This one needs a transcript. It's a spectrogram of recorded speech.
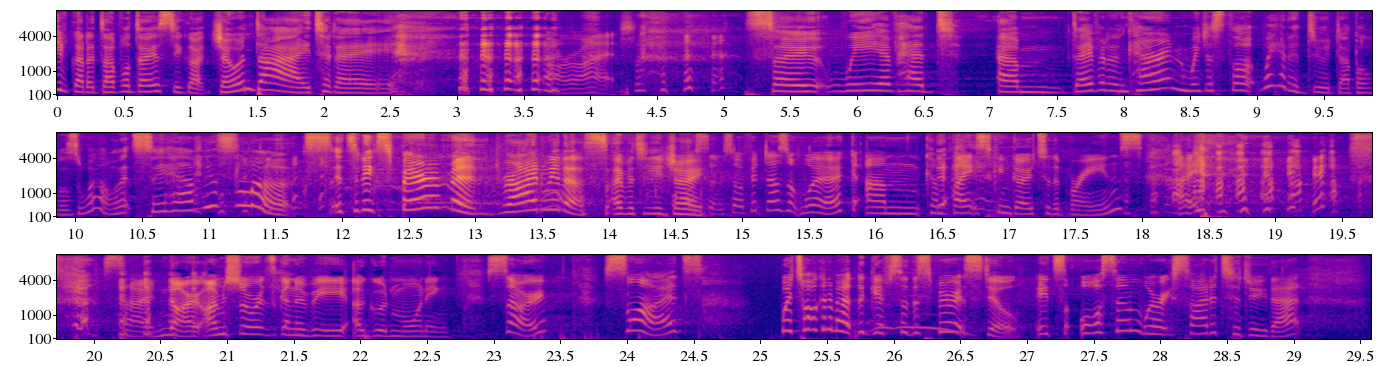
you've got a double dose. You've got Joe and Di today. All right. so we have had um, David and Karen, we just thought we're going to do a double as well. Let's see how this looks. It's an experiment. Ride with us. Over to you, Joe. Awesome. So if it doesn't work, um, complaints can go to the Breens. so no, I'm sure it's going to be a good morning. So slides. We're talking about the gifts of the Spirit still. It's awesome. We're excited to do that.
